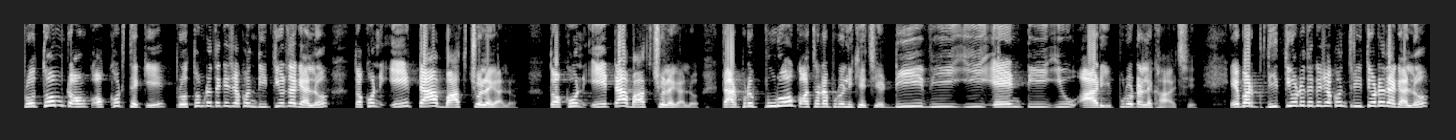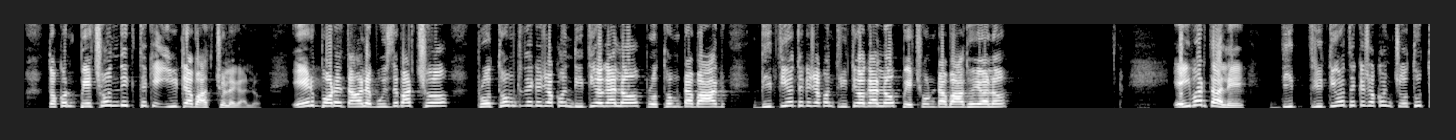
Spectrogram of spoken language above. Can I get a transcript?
প্রথম অক্ষর থেকে, প্রথমটা থেকে যখন দ্বিতীয়টা গেল, তখন এটা বাদ চলে গেল। তখন এটা বাদ চলে গেল। তারপরে পুরো কথাটা পুরো লিখেছে। D V E N T U R E পুরোটা লেখা আছে। এবার দ্বিতীয়টা থেকে যখন তৃতীয়টা দেখা গেল তখন পেছন দিক থেকে ইটা বাদ চলে গেল। এরপরে তাহলে বুঝতে পারছ, প্রথমটা থেকে যখন দ্বিতীয় গেল, প্রথমটা বাদ, দ্বিতীয় থেকে যখন তৃতীয় গেল, পেছনটা বাদ হয়ে গেল। এইবার তাহলে তৃতীয় থেকে যখন চতুর্থ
